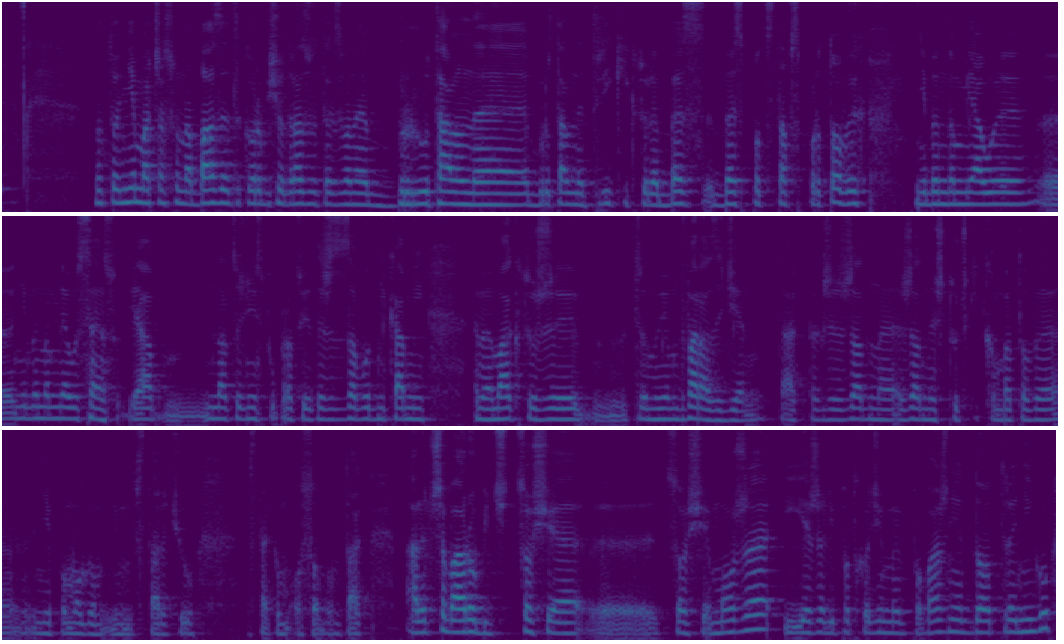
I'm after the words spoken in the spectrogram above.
no to nie ma czasu na bazę, tylko robi się od razu tak zwane brutalne, brutalne triki, które bez, bez podstaw sportowych nie będą, miały, e, nie będą miały sensu. Ja na co dzień współpracuję też z zawodnikami MMA, którzy trenują dwa razy dziennie, tak? także żadne, żadne sztuczki kombatowe nie pomogą im w starciu z taką osobą, tak? Ale trzeba robić co się, e, co się może i jeżeli podchodzimy poważnie do treningu,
